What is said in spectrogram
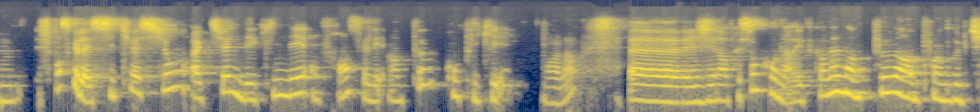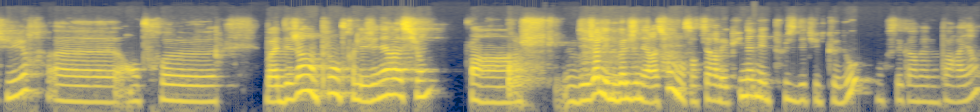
je pense que la situation actuelle des kinés en France, elle est un peu compliquée. Voilà. Euh, j'ai l'impression qu'on arrive quand même un peu à un point de rupture entre, bah, déjà un peu entre les générations. Déjà, les nouvelles générations vont sortir avec une année de plus d'études que nous, donc c'est quand même pas rien.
